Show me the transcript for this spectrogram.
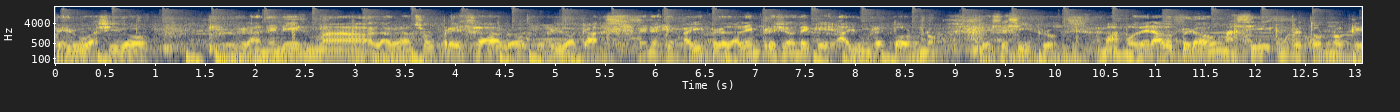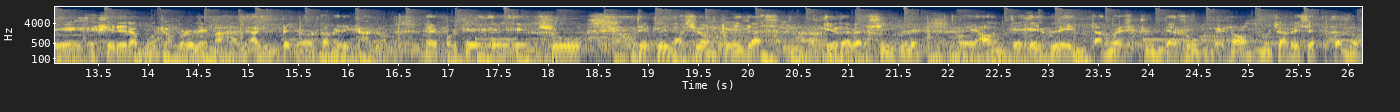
Perú ha sido el gran enigma, la gran sorpresa, lo ocurrido acá en este país, pero da la impresión de que hay un retorno de ese ciclo más moderado, pero aún así un retorno que genera muchos problemas al, imperio norteamericano, eh, porque eh, en su declinación, que ya es irreversible, eh, aunque es lenta, no es un derrumbe, ¿no? Muchas veces cuando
